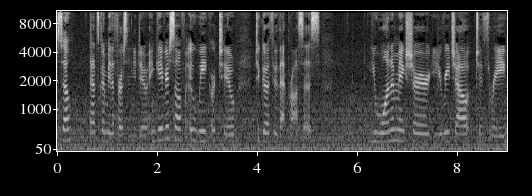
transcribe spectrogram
So, that's going to be the first thing you do, and give yourself a week or two to go through that process. You want to make sure you reach out to three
